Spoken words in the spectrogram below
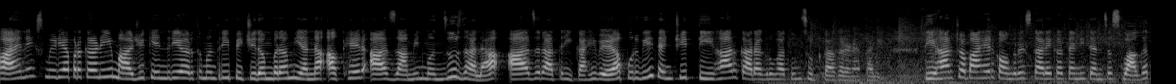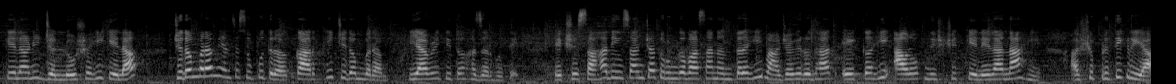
आयएनएक्स मीडिया प्रकरणी माजी केंद्रीय अर्थमंत्री पी चिदंबरम यांना अखेर आज जामीन मंजूर झाला. आज रात्री काही वेळापूर्वी त्यांची तिहार कारागृहातून सुटका करण्यात आली. तिहारच्या बाहेर काँग्रेस कार्यकर्त्यांनी त्यांचं स्वागत केलं आणि जल्लोषही केला. चिदंबरम यांचे सुपुत्र कार्थी चिदंबरम यावेळी तिथं हजर होते. एकशे सहा दिवसांच्या तुरुंगवासानंतरही माझ्याविरोधात एकही आरोप निश्चित केलेला नाही अशी प्रतिक्रिया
